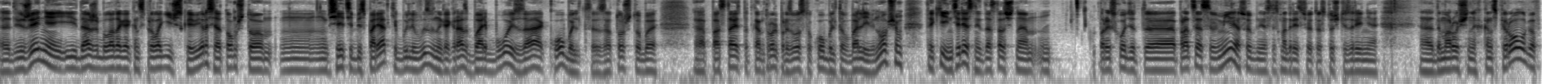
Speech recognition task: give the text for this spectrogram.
э, движения, и даже была такая конспирологическая версия о том, что все эти беспорядки были вызваны как раз борьбой за кобальт, за то, чтобы э, поставить под контроль производство кобальта в Боливии. Ну, в общем, такие интересные достаточно происходят э, процессы в мире, особенно если смотреть все это с точки зрения э, доморощенных конспирологов.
